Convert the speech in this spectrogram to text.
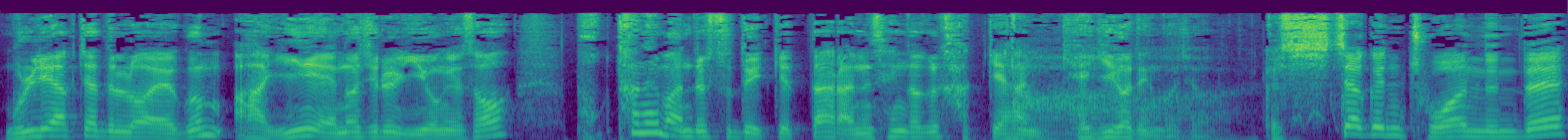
물리학자들로 하여금 아, 이 에너지를 이용해서 폭탄을 만들 수도 있겠다라는 생각을 갖게 한 아, 계기가 된 거죠. 그러니까 시작은 좋았는데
